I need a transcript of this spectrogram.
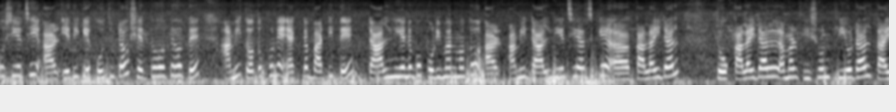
বসিয়েছি। আর এদিকে কচুটাও সেদ্ধ হতে হতে আমি ততক্ষণে একটা বাটিতে ডাল নিয়ে নেব পরিমাণ মতো। আর আমি ডাল নিয়েছি আজকে কালাই ডাল। তো কালাই ডাল আমার ভীষণ প্রিয় ডাল, তাই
